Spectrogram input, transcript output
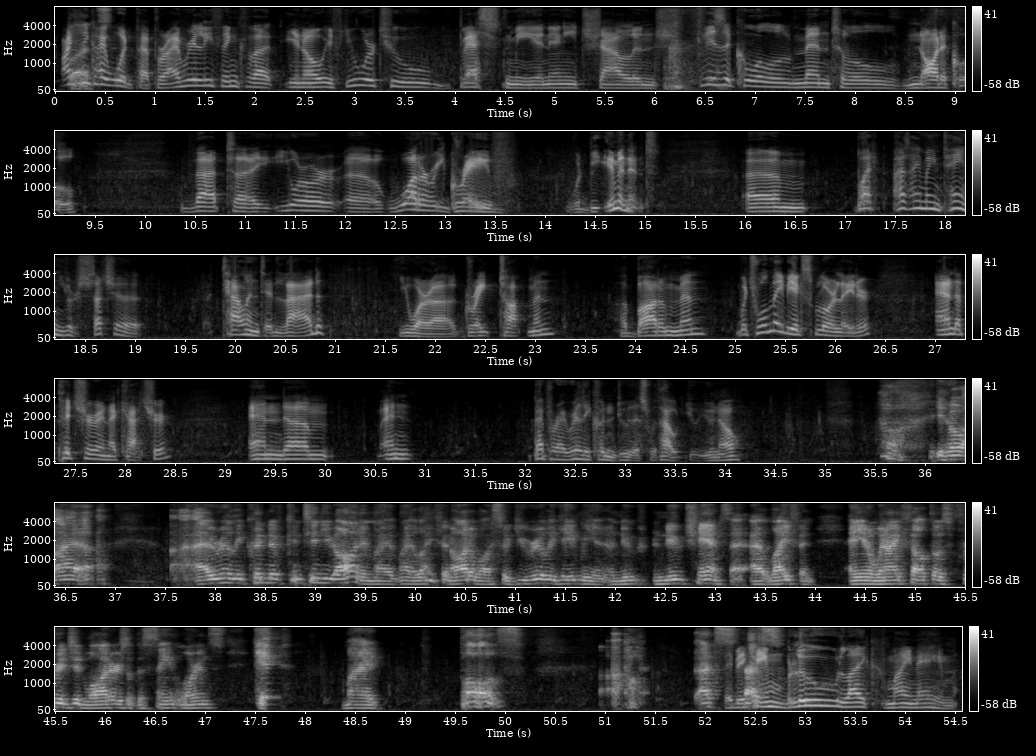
I think I would, Pepper. I really think that, you know, if you were to best me in any challenge, physical, mental, nautical, that uh, your uh, watery grave would be imminent. Um, but as I maintain, you're such a, a talented lad. You are a great topman, a bottomman, which we'll maybe explore later, and a pitcher and a catcher. And um and Pepper, I really couldn't do this without you, you know? You know, I I really couldn't have continued on in my, my life in Ottawa. So you really gave me a, a new a new chance at, at life. And and you know, when I felt those frigid waters of the St. Lawrence hit my balls, I, that's They became that's- blue like my name.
